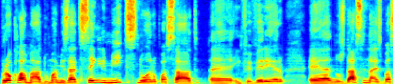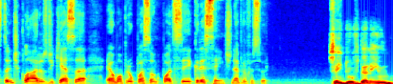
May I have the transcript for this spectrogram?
proclamado uma amizade sem limites no ano passado, é, em fevereiro, é, nos dá sinais bastante claros de que essa é uma preocupação que pode ser crescente, né, professor? Sem dúvida nenhuma.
